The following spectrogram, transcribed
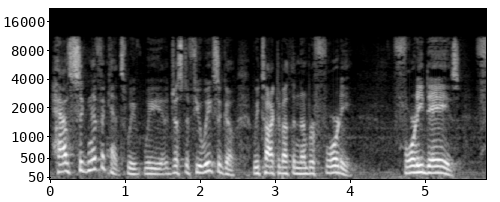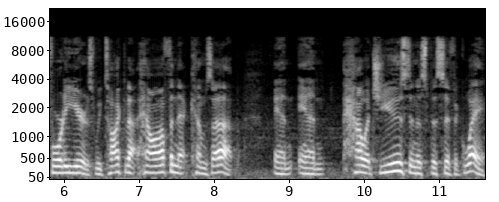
have significance. We, we, just a few weeks ago, we talked about the number 40. 40 days, 40 years. We talked about how often that comes up and, and how it's used in a specific way.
